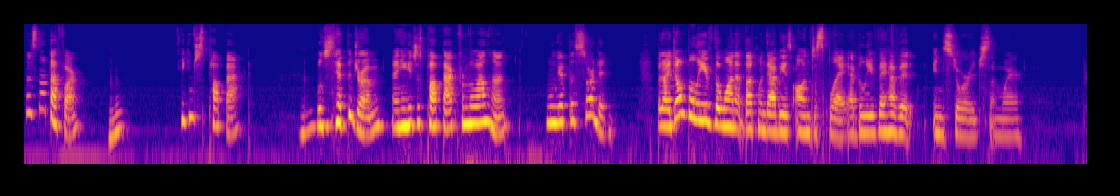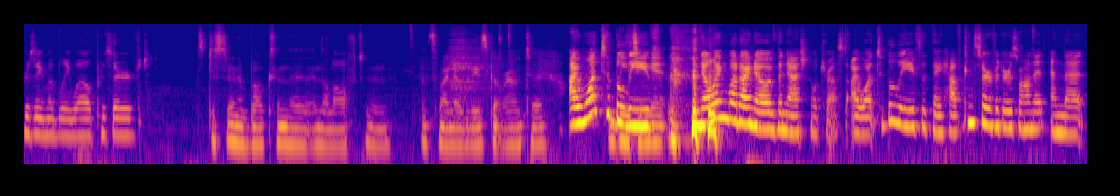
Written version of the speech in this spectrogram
that's not that far. Mm-hmm. He can just pop back. Mm-hmm. We'll just hit the drum, and he can just pop back from the Wild Hunt. We'll get this sorted. But I don't believe the one at Buckland Abbey is on display. I believe they have it in storage somewhere, presumably well preserved. It's just in a box in the in the loft, and that's why nobody's got around to. I want to believe, knowing what I know of the National Trust, I want to believe that they have conservators on it and that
